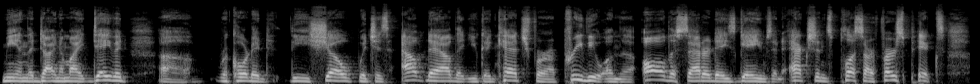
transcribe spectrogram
me and the Dynamite David uh, recorded the show, which is out now that you can catch for a preview on the all the Saturday's games and actions, plus our first picks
